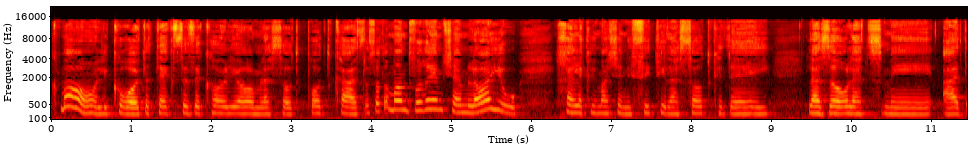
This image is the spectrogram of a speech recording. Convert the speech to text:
כמו לקרוא את הטקסט הזה כל יום, לעשות פודקאסט, לעשות המון דברים שהם לא היו חלק ממה שניסיתי לעשות כדי לעזור לעצמי עד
